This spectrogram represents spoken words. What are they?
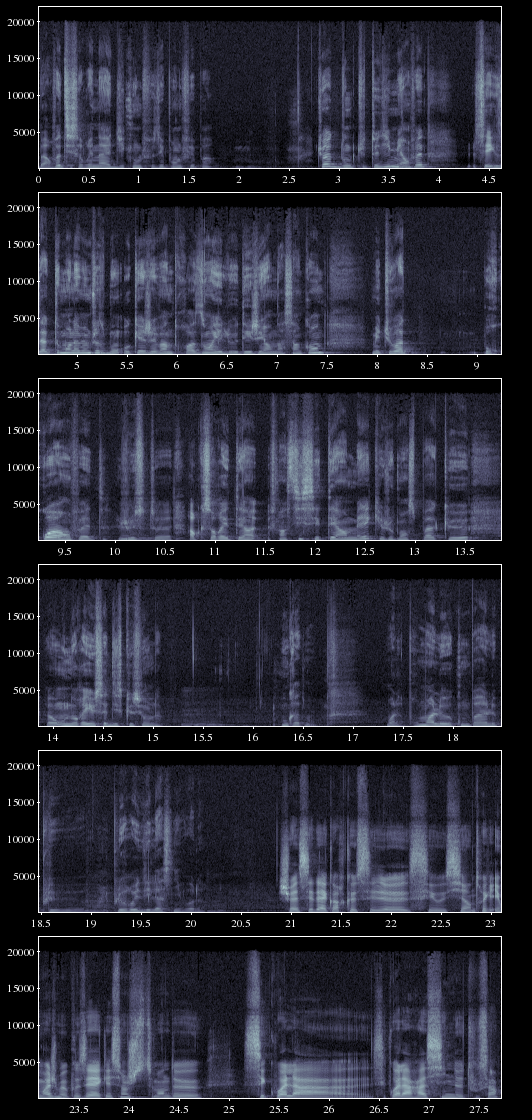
bah, en fait, si Sabrina a dit qu'on le faisait pas, on le fait pas. Tu vois, donc tu te dis, mais en fait, c'est exactement la même chose. Bon, ok, j'ai 23 ans et le DG en a 50, mais tu vois, pourquoi en fait mm. Juste, alors que ça aurait été, enfin, si c'était un mec, je pense pas que on aurait eu cette discussion là, mm. concrètement. Voilà, pour moi, le combat le plus, le plus rude, il est à ce niveau-là. Je suis assez d'accord que euh, c'est aussi un truc. Et moi, je me posais la question justement de c'est quoi, la, quoi la racine de tout ça?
